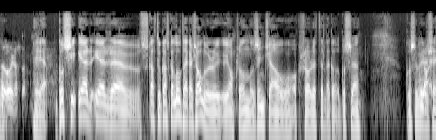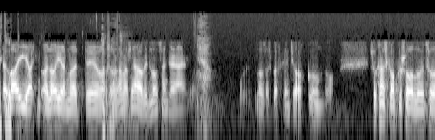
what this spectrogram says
det er det spennende. Ja. Gossi, er, er, skal du ganske lov til deg selv i omkron og Sinja og Okshoret, eller gossi, gossi vil du sett opp? Ja, og løyen møte, og så annars har vi låtsanger her. Ja. Låtsangsbøkken til Okkon, og så kanskje onkel Sjål, og så,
